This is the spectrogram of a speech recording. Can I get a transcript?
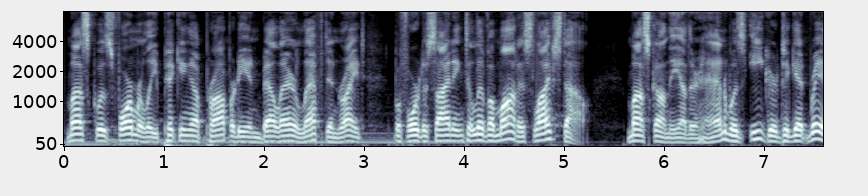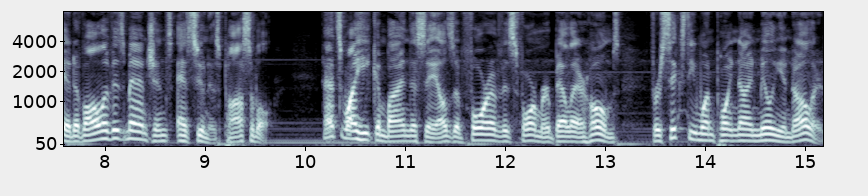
Musk was formerly picking up property in Bel Air left and right before deciding to live a modest lifestyle. Musk, on the other hand, was eager to get rid of all of his mansions as soon as possible. That's why he combined the sales of four of his former Bel Air homes for $61.9 million.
